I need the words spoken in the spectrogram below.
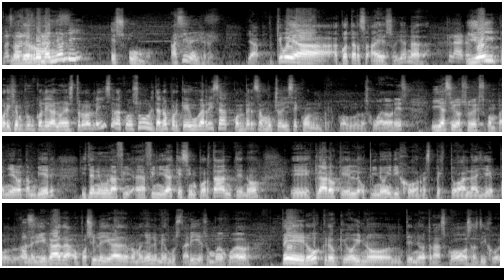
No lo de. Romagnoli es humo. Así me dijeron. Ya, ¿qué voy a acotar a eso? Ya nada. Claro. Y hoy, por ejemplo, un colega nuestro le hizo la consulta, ¿no? Porque Ugarriza conversa mucho, dice, con, con los jugadores y ha sido su ex compañero también y tienen una afi- afinidad que es importante, ¿no? Eh, claro que él opinó y dijo respecto a la, a la Posi- llegada o posible llegada de Romagnoli, me gustaría, es un buen jugador. Pero creo que hoy no tiene otras cosas, dijo. O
